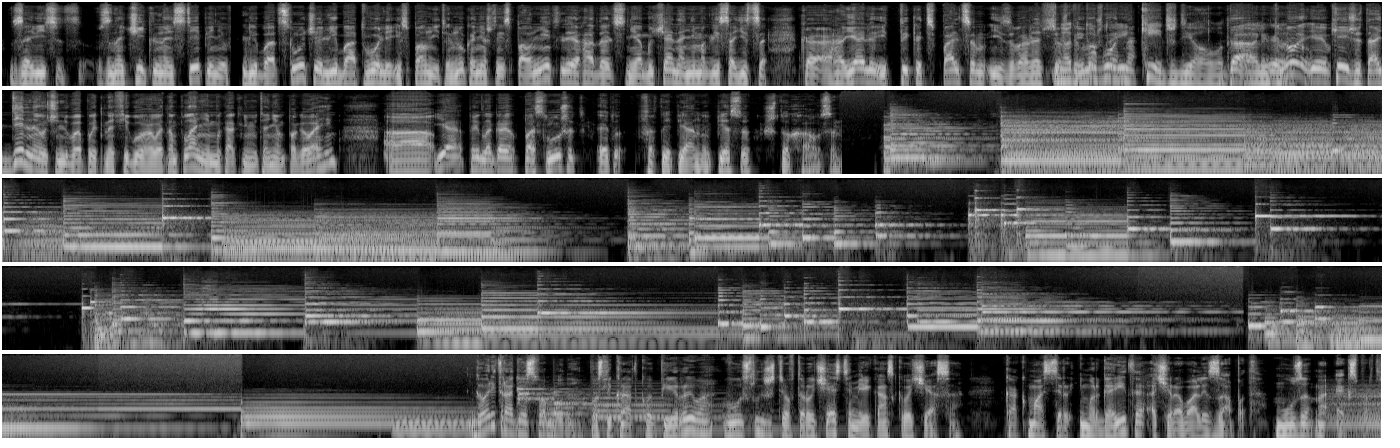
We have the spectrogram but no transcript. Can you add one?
зависит в значительной степени либо от случая, либо от воли исполнителя. Ну, конечно, исполнители радовались необычайно, они могли садиться к роялю и тыкать пальцем и изображать все, Но что это им то, угодно. что и Кейдж делал вот Да, эту ну, и Кейдж это отдельная очень любопытная фигура в этом плане, мы как-нибудь о нем поговорим. А я предлагаю послушать эту фортепианную пьесу «Штохаузен». Радио Свобода. После краткого перерыва вы услышите во второй части «Американского часа». Как мастер и Маргарита очаровали Запад. Муза на экспорт.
